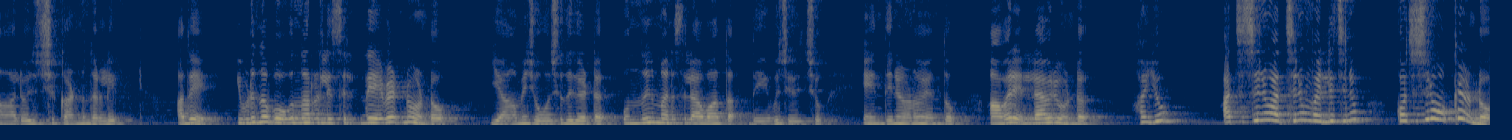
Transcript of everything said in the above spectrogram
ആലോചിച്ച് കണ്ണു തള്ളി അതെ ഇവിടുന്ന് പോകുന്നവരുടെ ലിസ്റ്റിൽ ദേവേട്ടനും ഉണ്ടോ? യാമി ചോദിച്ചത് കേട്ട് ഒന്നും മനസ്സിലാവാത്ത ദേവ് ചോദിച്ചു എന്തിനാണോ എന്തോ? അവരെല്ലാവരും ഉണ്ട്. അയ്യോ അച്ഛനും അച്ഛനും വല്യച്ഛനും കൊച്ചനും ഒക്കെ ഉണ്ടോ?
